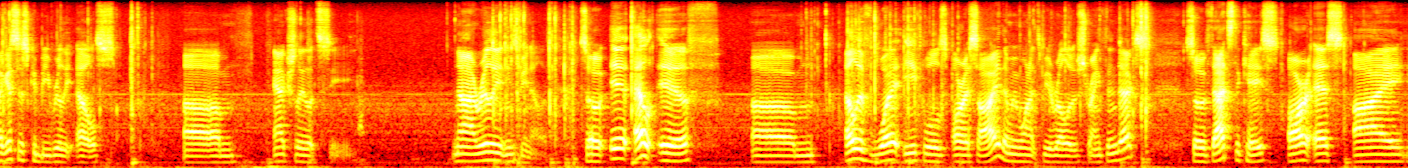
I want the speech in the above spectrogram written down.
I guess this could be really else. Um, actually, let's see. Nah, really, it needs to be an elif. So if, elif, um, elif what equals RSI, then we want it to be a relative strength index. So if that's the case, RSI,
